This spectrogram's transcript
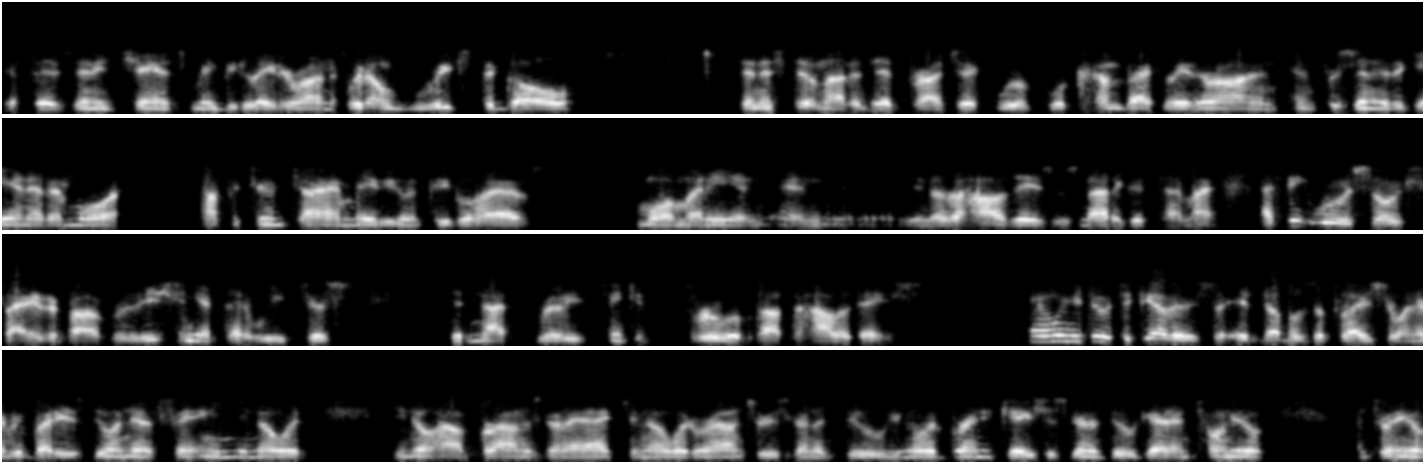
if there's any chance, maybe later on, if we don't reach the goal, then it's still not a dead project. We'll we'll come back later on and, and present it again at a more opportune time, maybe when people have more money and and you know the holidays was not a good time. I I think we were so excited about releasing it that we just did not really think it through about the holidays. And when you do it together, it doubles the pleasure. When everybody's doing their thing, you know what, you know how Brown is going to act, you know what Roundtree is going to do, you know what Bernie Case is going to do. Got Antonio Antonio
